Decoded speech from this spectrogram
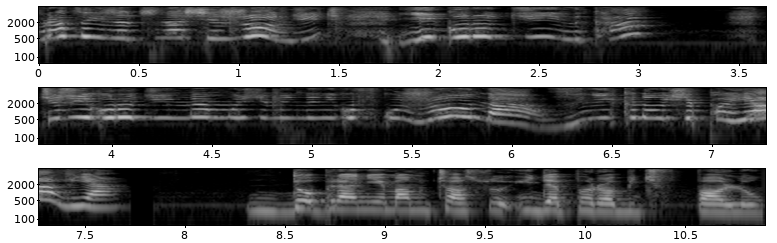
wraca i zaczyna się rządzić. Jego rodzinka? Przecież jego rodzina musi być na niego wkurzona. Zniknął i się pojawia. Dobra, nie mam czasu, idę porobić w polu.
